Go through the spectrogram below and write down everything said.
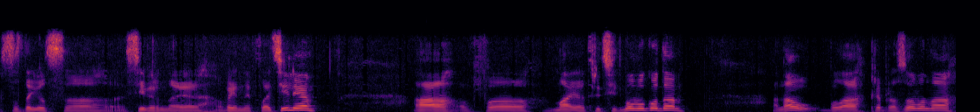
создается Северная военная флотилия – а в мае 1937 года она была преобразована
